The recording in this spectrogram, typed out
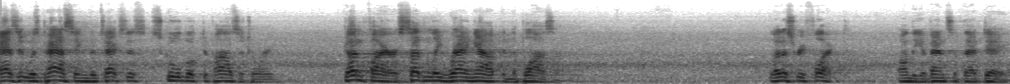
As it was passing the Texas School Book Depository, gunfire suddenly rang out in the plaza. Let us reflect on the events of that day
